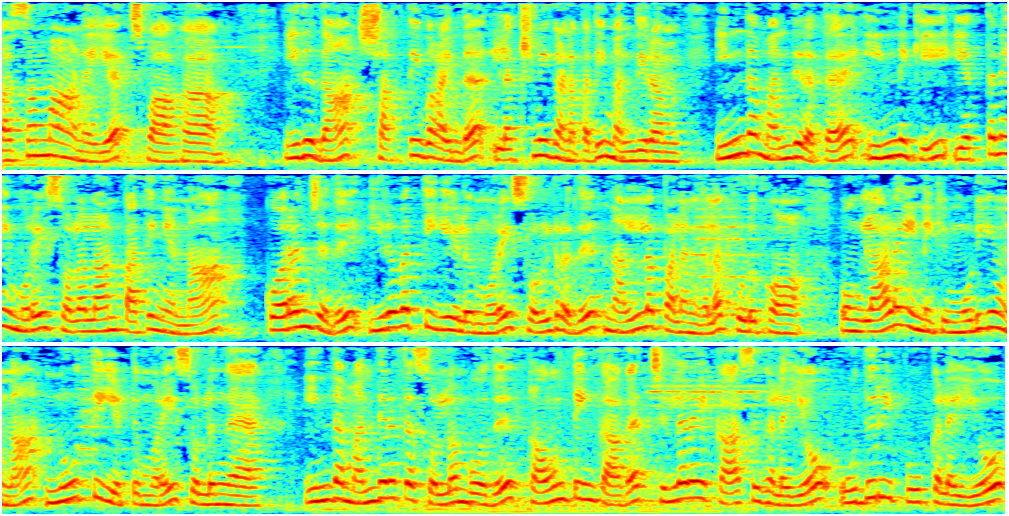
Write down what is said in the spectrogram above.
வசமானய ஸ்வாகா இதுதான் சக்தி வாய்ந்த லக்ஷ்மி கணபதி மந்திரம். இந்த மந்திரத்தை இன்னைக்கு எத்தனை முறை சொல்லலாம்னு பாத்தீங்கன்னா குறைஞ்சது இருபத்தி ஏழு முறை சொல்றது நல்ல பலன்களை கொடுக்கும். உங்களால இன்னைக்கு முடியும்னா நூத்தி எட்டு முறை சொல்லுங்க. இந்த மந்திரத்தை சொல்லும்போது கவுண்டிங்காக சில்லறை காசுகளையோ உதிரி பூக்களையோ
